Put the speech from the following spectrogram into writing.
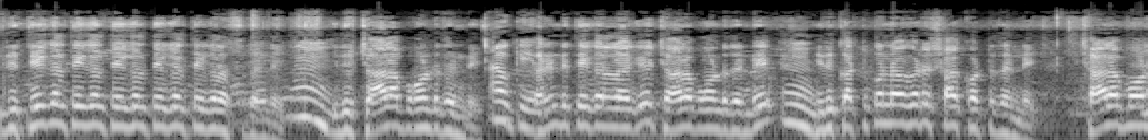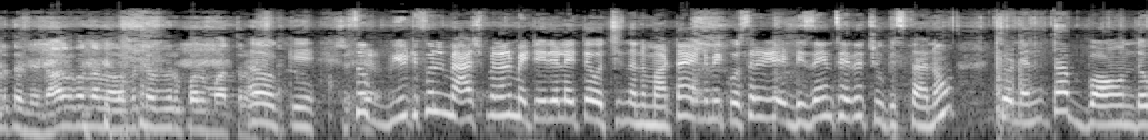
ఇది తీగలు తీగలు తీగలు తీగలు తీగలు వస్తుందండి. ఇది చాలా బాగుంటదండి. కరెంట్ తీగల లాగే చాలా బాగుంటదండి. ఇది కట్టుకున్నా కూడా షాక్ కొట్టదండి. చాలా బాగుంటుందండి. నాలుగు వందల నలభై తొమ్మిది రూపాయలు మాత్రమే. Okay. So beautiful match melon material అయితే వచ్చిందనమాట అండ్ మీకు ఒకసారి డిజైన్స్ అయితే చూపిస్తాను. చూడండి ఎంత బాగుందో.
